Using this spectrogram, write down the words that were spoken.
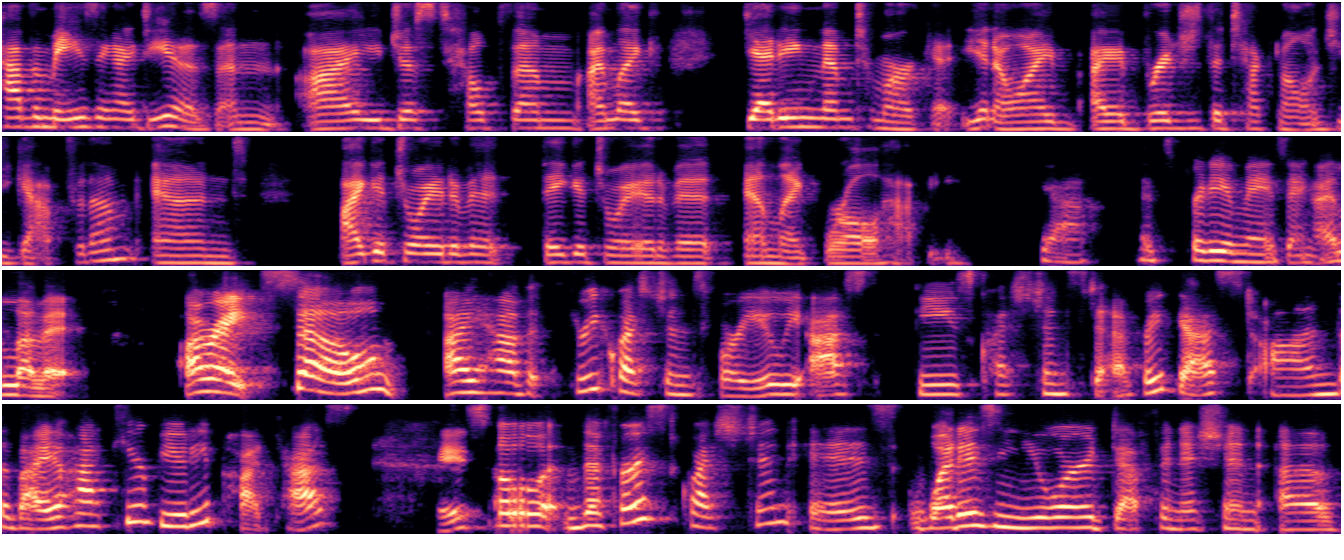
have amazing ideas and i just help them i'm like getting them to market you know i i bridge the technology gap for them and I get joy out of it, they get joy out of it, and like we're all happy. Yeah, it's pretty amazing. I love it. All right. So I have three questions for you. We ask these questions to every guest on the Biohack Your Beauty podcast. Okay. So the first question is What is your definition of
